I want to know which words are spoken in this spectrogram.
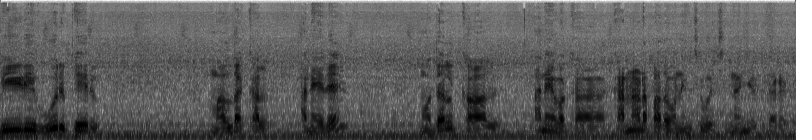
వీడి ఊరి పేరు మల్దకల్ అనేదే మొదల్ కాల్ అనే ఒక కన్నడ పదం నుంచి వచ్చిందని చెప్తారట.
